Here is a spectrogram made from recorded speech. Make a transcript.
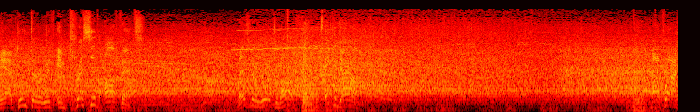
Yeah, Gunther with impressive offense. Lesnar wards him off. Taken down. Oh, Brock.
